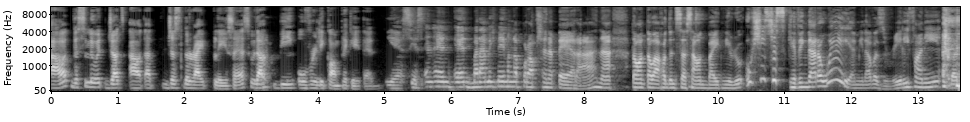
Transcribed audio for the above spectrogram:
out. The silhouette juts out at just the right places without being overly complicated. Yes, yes. And and and marami may mga props siya na pera na tawan-tawa ko dun sa soundbite ni Ru. Oh, she's just giving that away. I mean, that was really funny. But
